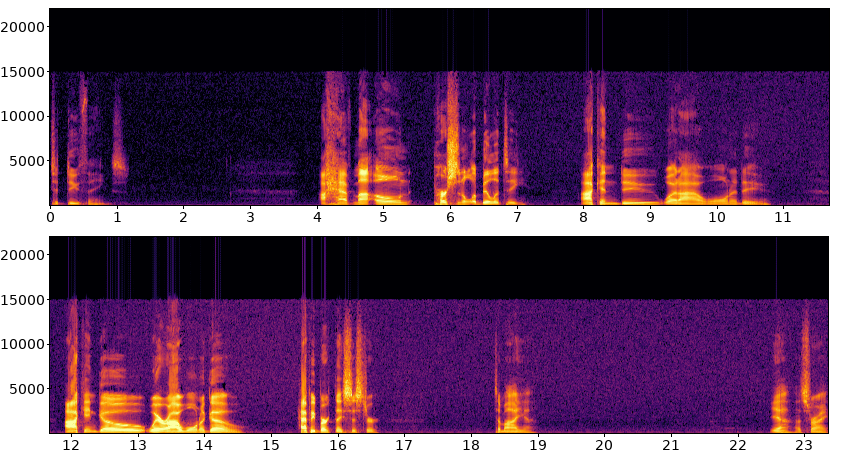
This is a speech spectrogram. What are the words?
to do things. I have my own personal ability. I can do what I want to do. I can go where I want to go. Happy birthday, sister Tamaya. Yeah, that's right.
